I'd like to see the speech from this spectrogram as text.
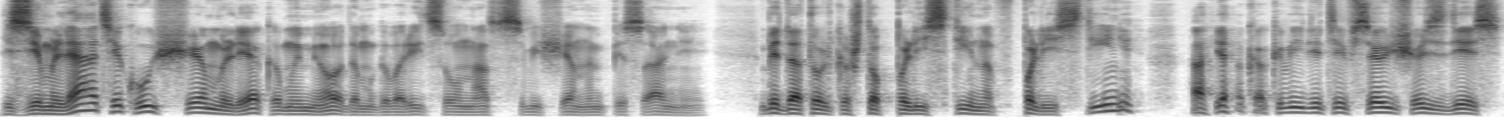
Земля, текущая млеком и медом, говорится у нас в Священном Писании. Беда только, что Палестина в Палестине, а я, как видите, все еще здесь.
